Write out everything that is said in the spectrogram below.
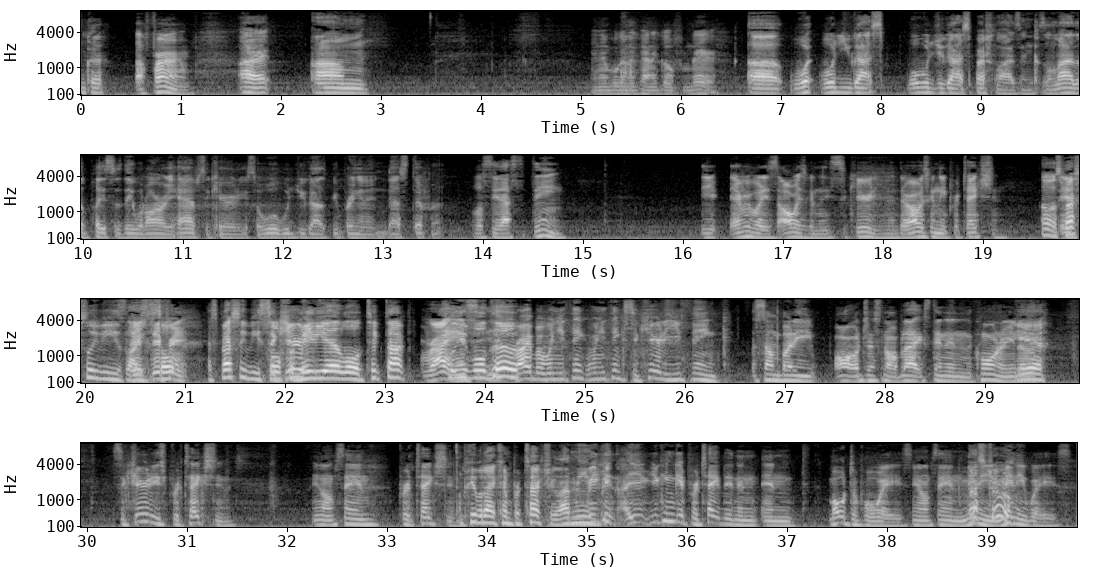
Okay. a firm All right. Um. and then we're gonna kind of go from there. Uh. What would you guys? What would you guys specialize in? Because a lot of the places they would already have security. So what would you guys be bringing in? That's different. Well, see, that's the thing. Everybody's always gonna need security, man. They're always gonna need protection. Oh, especially these like so, especially these social media little TikTok. right? people do. right, but when you think when you think security, you think somebody all dressed in all black standing in the corner. You know, Yeah, security is protection. You know what I'm saying? Protection. people that can protect you. I mean, we can you, you can get protected in in multiple ways. You know what I'm saying? Many many ways.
